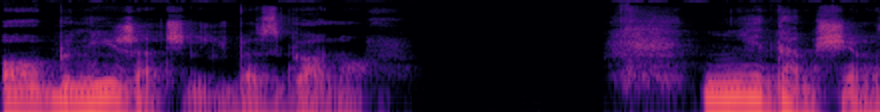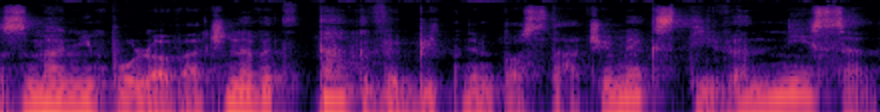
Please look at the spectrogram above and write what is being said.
obniżać liczbę zgonów. Nie dam się zmanipulować nawet tak wybitnym postaciom jak Steven Nissen.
